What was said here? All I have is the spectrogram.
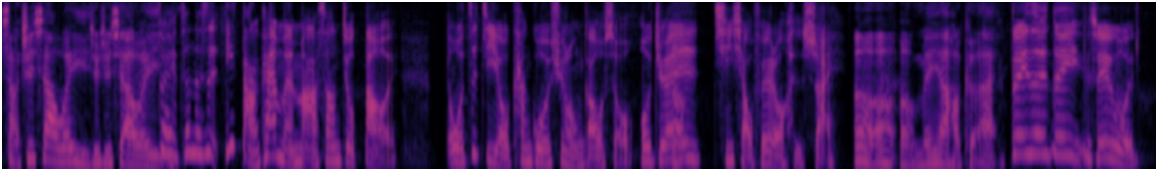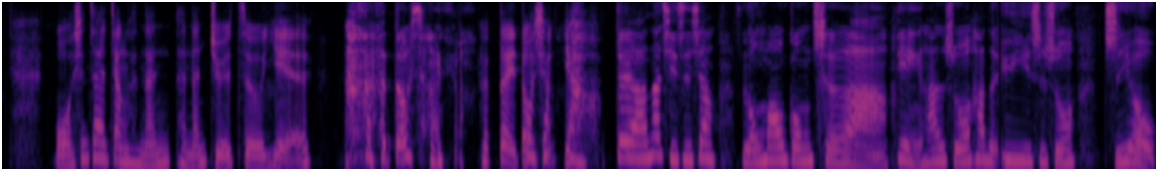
想去夏威夷就去夏威夷，对，真的是一打开门马上就到，哎。我自己有看过《驯龙高手》，我觉得骑小飞龙很帅。嗯嗯嗯，没有好可爱。对对对，所以我我现在这样很难很难抉择耶，都想要，对，都想要。对啊，那其实像龙猫公车啊，电影它是说它的寓意是说只有。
